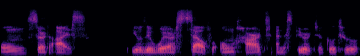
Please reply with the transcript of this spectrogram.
own third eyes, using where self own heart and spirit to go to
